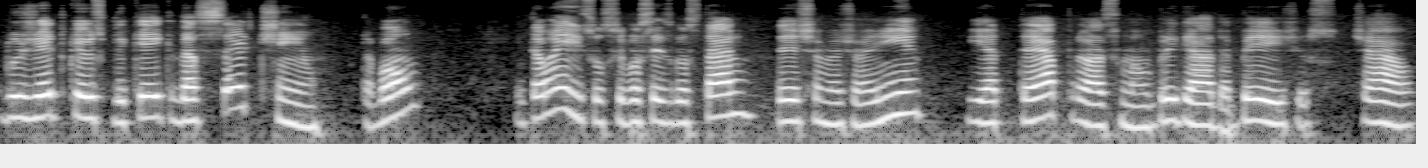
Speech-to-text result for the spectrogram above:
do jeito que eu expliquei que dá certinho tá bom então é isso, se vocês gostaram, deixa meu joinha e até a próxima. Obrigada, beijos, tchau.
